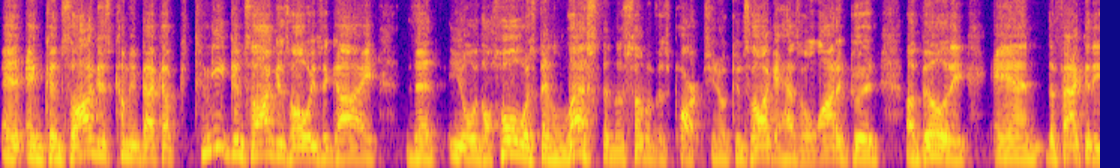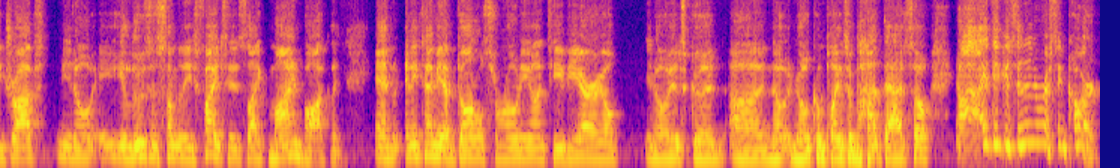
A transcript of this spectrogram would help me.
And, and Gonzaga is coming back up. To me, Gonzaga is always a guy that, you know, the whole has been less than the sum of his parts. You know, Gonzaga has a lot of good ability. And the fact that he drops, you know, he loses some of these fights is like mind boggling. And anytime you have Donald Cerrone on TV, Ariel, You know, it's good. Uh, no, no complaints about that. So I think it's an interesting card.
